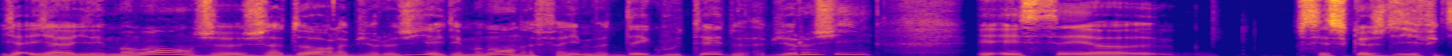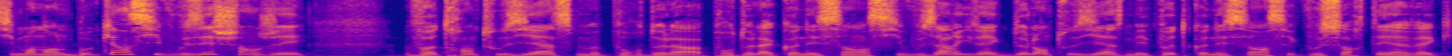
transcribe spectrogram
Il y, a- il y a des moments, j'adore la biologie, il y a des moments où on a failli me dégoûter de la biologie. Et, et c'est euh, c'est ce que je dis effectivement dans le bouquin. Si vous échangez votre enthousiasme pour de la pour de la connaissance, si vous arrivez avec de l'enthousiasme et peu de connaissances et que vous sortez avec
